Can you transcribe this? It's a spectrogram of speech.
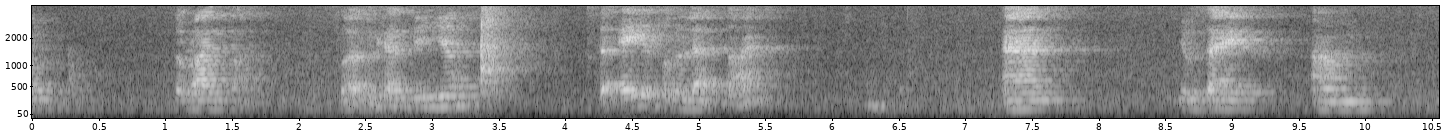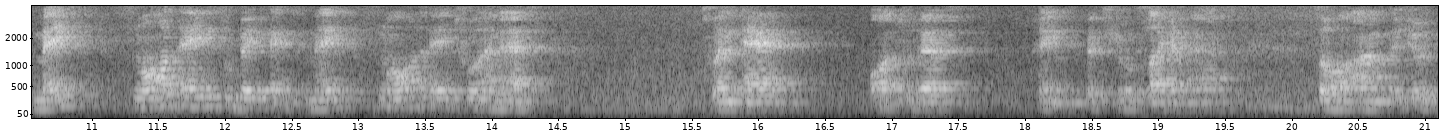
on the right side. So as you can see here, the A is on the left side, and you say um, make small a's to big a's, make small a to an ad to an A or to that thing which looks like an A. So um, if your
